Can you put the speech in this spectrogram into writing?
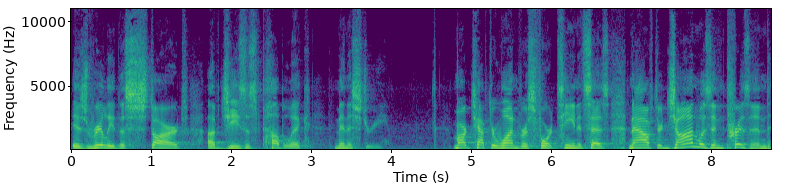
is really the start of Jesus' public ministry. Mark chapter 1, verse 14, it says, Now after John was imprisoned,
